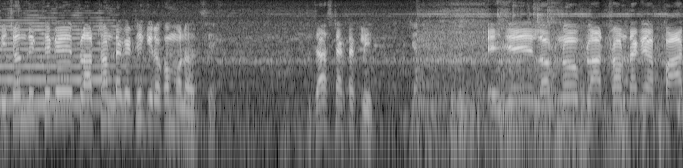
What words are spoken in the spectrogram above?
পিছন দিক থেকে প্ল্যাটফর্মটাকে ঠিক এরকম মনে হচ্ছে। জাস্ট একটা ক্লিক এই যে লখনৌ প্ল্যাটফর্মটাকে পার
